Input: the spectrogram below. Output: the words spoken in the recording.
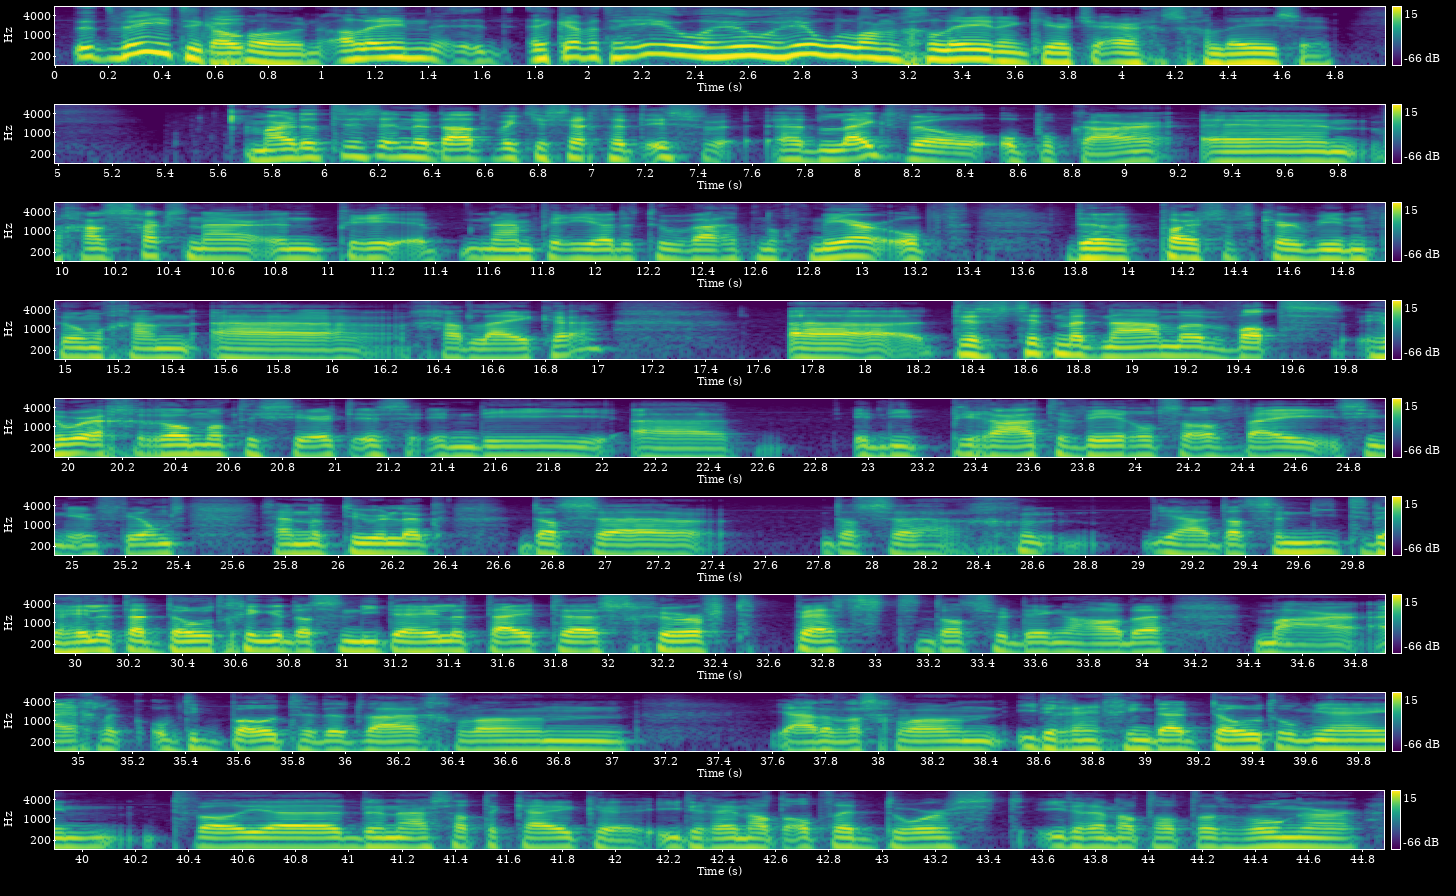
Dit weet ik Ook. gewoon. Alleen, ik heb het heel, heel, heel lang geleden een keertje ergens gelezen. Maar dat is inderdaad wat je zegt, het, is, het lijkt wel op elkaar. En we gaan straks naar een, naar een periode toe waar het nog meer op de Pirates of the Caribbean film gaan, eh, gaat lijken. Eh, het zit met name wat heel erg geromantiseerd is in die, eh, in die piratenwereld zoals wij zien in films. Zijn natuurlijk dat ze, dat ze, ja, dat ze niet de hele tijd doodgingen, dat ze niet de hele tijd eh, schurft, pest, dat soort dingen hadden. Maar eigenlijk op die boten, dat waren gewoon. Ja, dat was gewoon. Iedereen ging daar dood om je heen. Terwijl je ernaar zat te kijken. Iedereen had altijd dorst. Iedereen had altijd honger.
